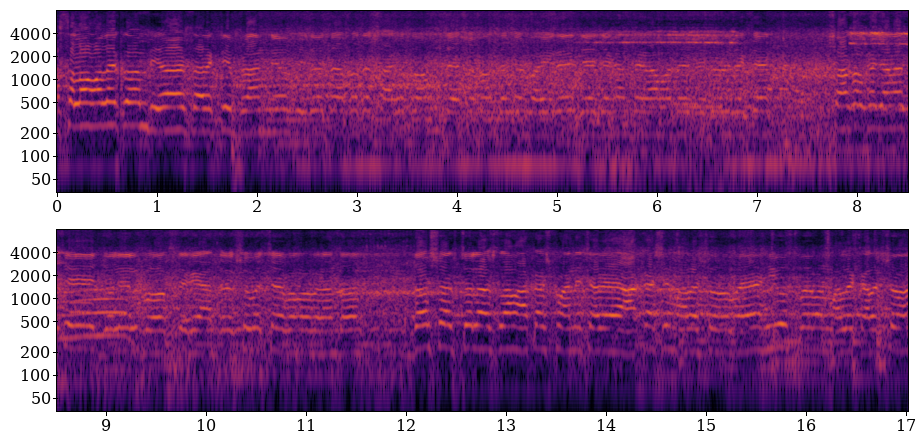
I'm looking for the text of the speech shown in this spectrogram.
আসসালামু আলাইকুম ভিউয়ার্স, আরেকটি ব্র্যান্ড নিউ ভিডিওতে আপনাদের স্বাগতম। দেশ এবং দেশের বাইরে যে যেখান থেকে আমাদের ভিডিওটি দেখছেন, সকলকে জানাচ্ছি জলিল ব্লগস থেকে আন্তরিক শুভেচ্ছা এবং অভিনন্দন। দর্শক, চলে আসলাম আকাশ ফার্নিচারে। আকাশে মালের শোরুমে হিউজ পরিমাণ মালের কালেকশন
